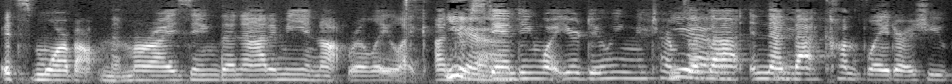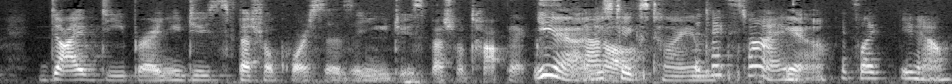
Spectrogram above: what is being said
it's more about memorizing the anatomy and not really like understanding what you're doing in terms Yeah, of that. And then yeah. that comes later as you dive deeper and you do special courses and you do special topics. Yeah, it just all. takes time. It takes time. Yeah. It's like, you know,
